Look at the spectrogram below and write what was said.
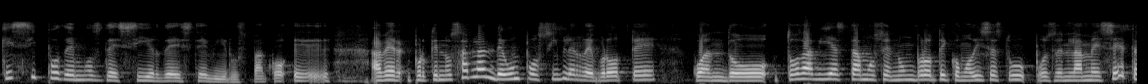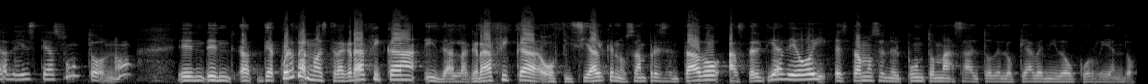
qué sí podemos decir de este virus, Paco? Eh, a ver, porque nos hablan de un posible rebrote cuando todavía estamos en un brote y como dices tú, pues en la meseta de este asunto, ¿no? En- en- de acuerdo a nuestra gráfica y a la gráfica oficial que nos han presentado, hasta el día de hoy estamos en el punto más alto de lo que ha venido ocurriendo.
